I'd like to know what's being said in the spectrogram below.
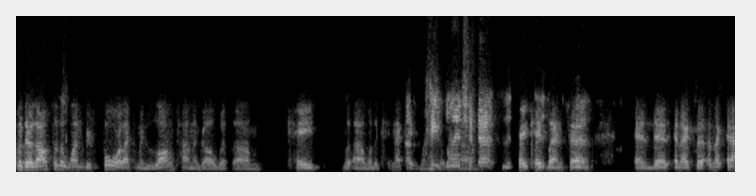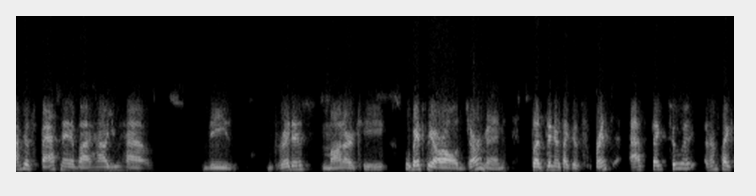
but there's also the one before, like from a long time ago, with um Kate, uh, with the not Uh, Kate Winslet, Cate um, Blanchett. Kate Cate Blanchett, Yeah. and then and I said, and, like, and I'm just fascinated by how you have these British monarchy who basically are all German, but then there's like this French aspect to it, and I'm like,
